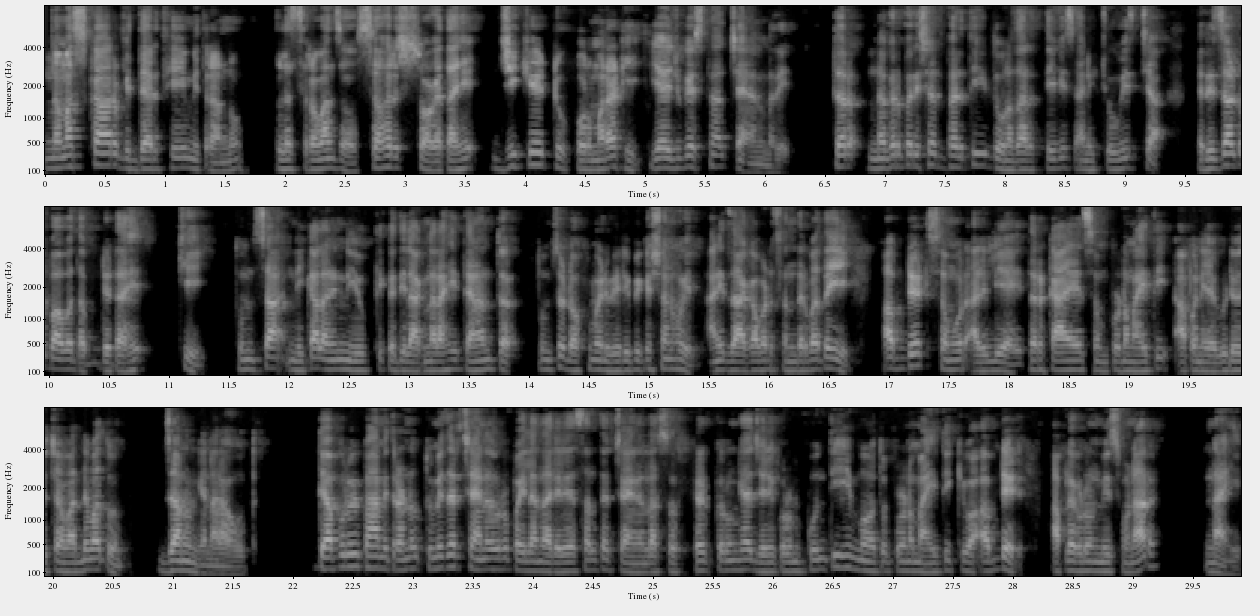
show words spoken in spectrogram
नमस्कार विद्यार्थी मित्रांनो. आपलं सर्वांचं सहर्ष स्वागत आहे G K two four Marathi या एज्युकेशनल चॅनलमध्ये तर नगर परिषद भरती दोन हजार तेवीस आणि चोवीसच्या रिझल्ट बाबत अपडेट आहे की तुमचा निकाल आणि नियुक्ती कधी लागणार आहे? त्यानंतर तुमचं डॉक्युमेंट व्हेरिफिकेशन होईल आणि जागावाढ संदर्भातही अपडेट समोर आलेली आहे. तर काय आहे संपूर्ण माहिती आपण या व्हिडिओच्या माध्यमातून जाणून घेणार आहोत. त्यापूर्वी पहा मित्रांनो तुम्ही जर चॅनलवर पहिल्यांदा आलेले असाल तर चॅनलला सबस्क्राईब करून घ्या जेणेकरून कोणतीही महत्त्वपूर्ण माहिती किंवा अपडेट आपल्याकडून मिस होणार नाही.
